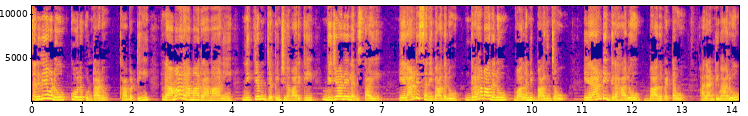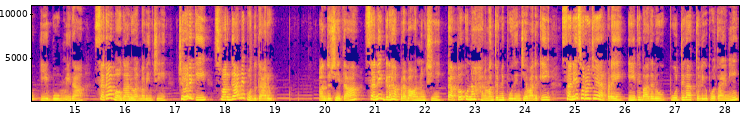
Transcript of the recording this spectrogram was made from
శనిదేవుడు కోలుకుంటాడు. కాబట్టి రామా రామా రామా అని నిత్యం జపించిన వారికి విజయాలే లభిస్తాయి. ఎలాంటి శని బాధలు గ్రహ బాధలు వాళ్ళని బాధించవు. ఎలాంటి గ్రహాలు బాధ పెట్టవు అలాంటి వారు ఈ భూమి మీద సకల భోగాలు అనుభవించి చివరికి స్వర్గాన్ని పొందుతారు. అందుచేత శని గ్రహ ప్రభావం నుంచి తప్పకుండా హనుమంతుడిని పూజించే వారికి శనీశ్వరుడిచే ఏర్పడే ఈతి బాధలు పూర్తిగా తొలగిపోతాయని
